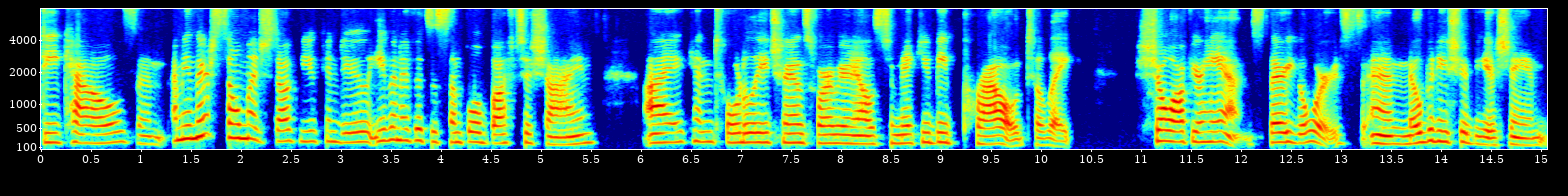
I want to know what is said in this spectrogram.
decals. And I mean, there's so much stuff you can do, even if it's a simple buff to shine. I can totally transform your nails to make you be proud to like show off your hands. They're yours. And nobody should be ashamed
